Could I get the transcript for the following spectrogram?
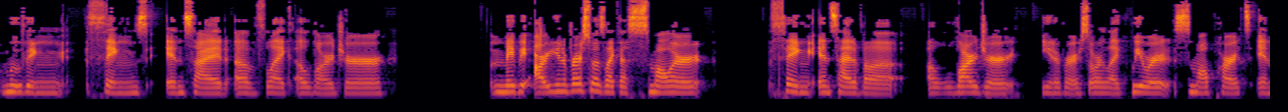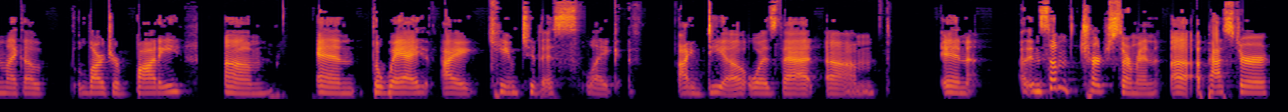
moving things inside of like a larger. Maybe our universe was like a smaller thing inside of a a larger universe, or like we were small parts in like a larger body um and the way i i came to this like idea was that um in in some church sermon uh, a pastor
